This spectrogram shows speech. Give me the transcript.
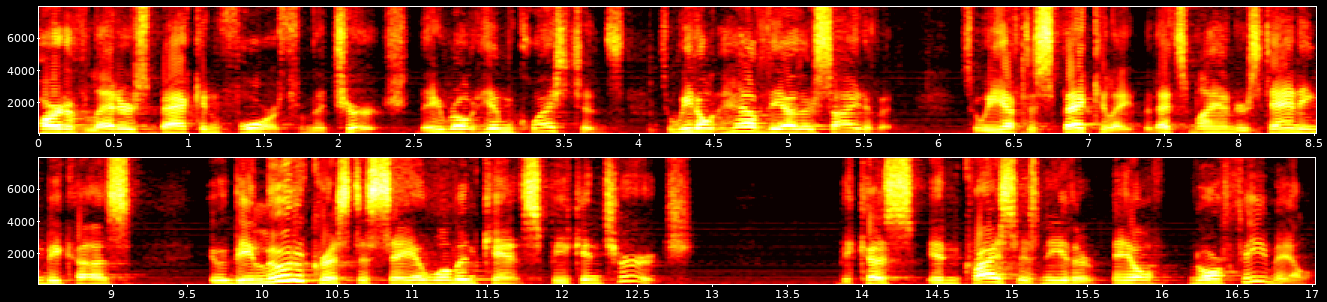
part of letters back and forth from the church. They wrote him questions. So we don't have the other side of it. So we have to speculate. But that's my understanding because it would be ludicrous to say a woman can't speak in church. Because in Christ there's neither male nor female.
